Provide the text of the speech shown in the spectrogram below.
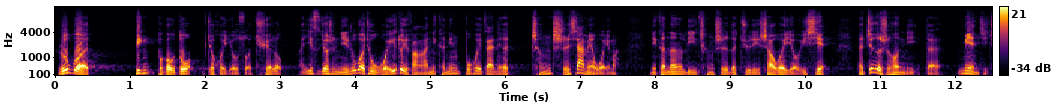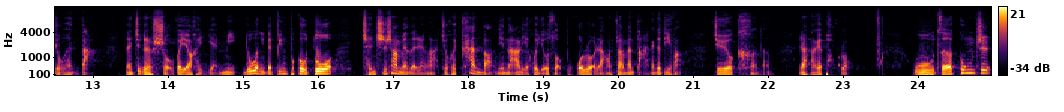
如果兵不够多，就会有所缺漏啊。意思就是，你如果去围对方啊，你肯定不会在那个城池下面围嘛，你可能离城池的距离稍微有一些。那这个时候你的面积就会很大。那这个守备要很严密。如果你的兵不够多，城池上面的人啊就会看到你哪里会有所薄弱，然后专门打那个地方，就有可能让他给跑了。武则攻之。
